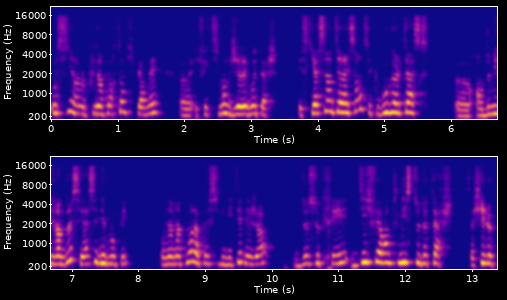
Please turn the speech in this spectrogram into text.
aussi, hein, le plus important qui permet effectivement de gérer vos tâches. Et ce qui est assez intéressant, c'est que Google Tasks, euh, en 2022, c'est assez développé. On a maintenant la possibilité déjà de se créer différentes listes de tâches. Sachez-le,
